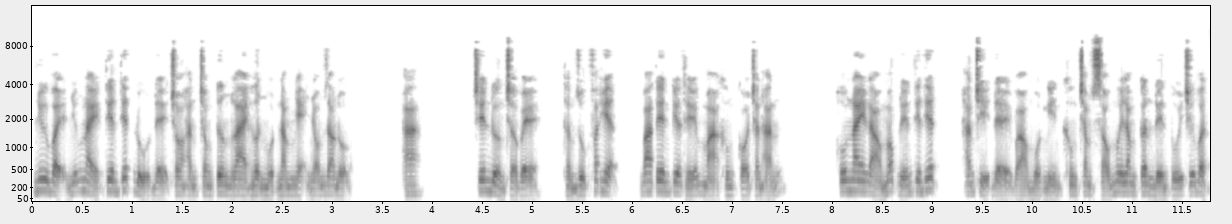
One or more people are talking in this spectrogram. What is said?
như vậy những này tiên thiết đủ để cho hắn trong tương lai hơn một năm nhẹ nhõm giao nộp. A. Trên đường trở về, thẩm dục phát hiện, ba tên kia thế mà không có chăn hắn. Hôm nay đào móc đến tiên thiết hắn chỉ để vào một nghìn không trăm sáu mươi lăm cân đến túi chữ vật,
